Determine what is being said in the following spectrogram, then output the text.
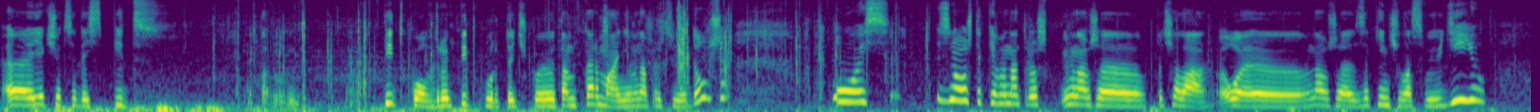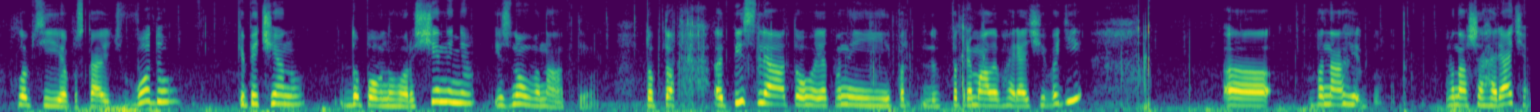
Е, якщо це десь під під ковдрою, під курточкою, там в кармані вона працює довше. Ось. І Знову ж таки, вона трошки вона вже почала, о, е, вона вже закінчила свою дію. Хлопці її опускають в воду кипячену до повного розчинення, і знову вона активна. Тобто, е, після того, як вони її потримали в гарячій воді, е, вона, вона ще гаряча,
